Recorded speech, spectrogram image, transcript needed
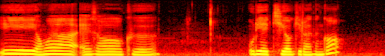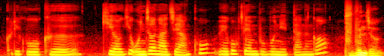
이 영화에서 그 우리의 기억이라는 거 그리고 그 기억이 온전하지 않고 왜곡된 부분이 있다는 거 부분적으로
